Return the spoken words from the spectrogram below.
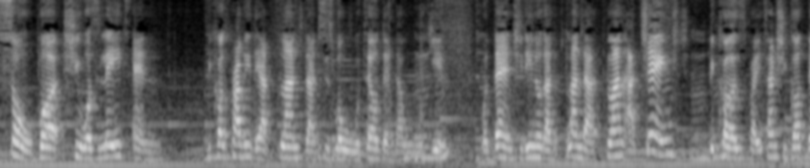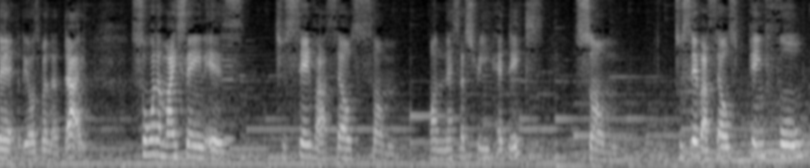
So, but she was late and because probably they had planned that this is what we would tell them that we would give. Mm-hmm. But then she didn't know that the plan that plan had changed mm-hmm. because by the time she got there, the husband had died. So what am I saying is to save ourselves some unnecessary headaches, some to save ourselves painful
